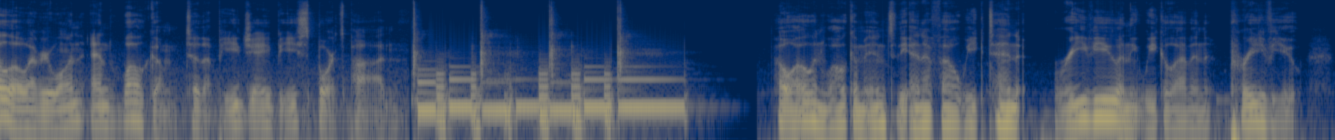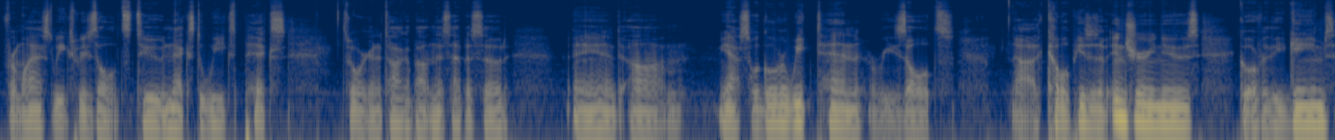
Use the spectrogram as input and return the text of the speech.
Hello, everyone, and welcome to the PJB Sports Pod. Hello, and welcome into the NFL Week 10 review and the Week 11 preview from last week's results to next week's picks. That's what we're going to talk about in this episode. And, um, yeah, so we'll go over Week 10 results, uh, a couple pieces of injury news, go over the games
